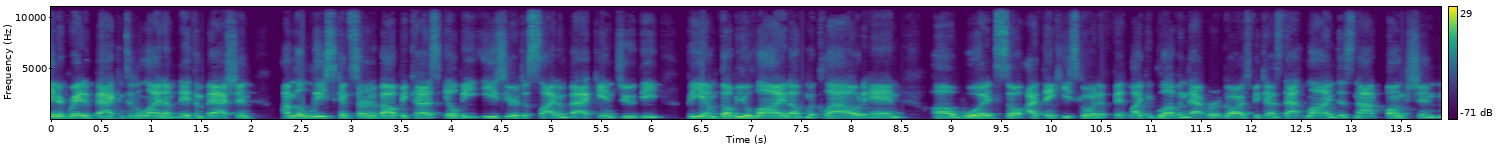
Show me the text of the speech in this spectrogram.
integrated back into the lineup. Nathan Bastian, I'm the least concerned about because it'll be easier to slide him back into the BMW line of McLeod and uh, Wood. So I think he's going to fit like a glove in that regards because that line does not function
